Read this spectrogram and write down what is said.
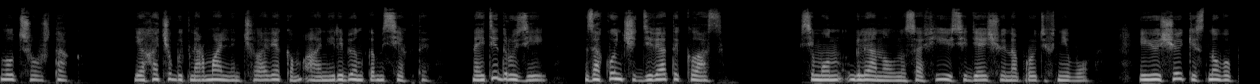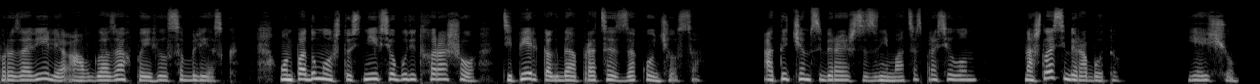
Лучше уж так. Я хочу быть нормальным человеком, а не ребенком секты. Найти друзей, закончить девятый класс. Симон глянул на Софию, сидящую напротив него. Ее щеки снова порозовели, а в глазах появился блеск. Он подумал, что с ней все будет хорошо, теперь, когда процесс закончился. «А ты чем собираешься заниматься?» — спросил он. «Нашла себе работу?» «Я ищу»,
